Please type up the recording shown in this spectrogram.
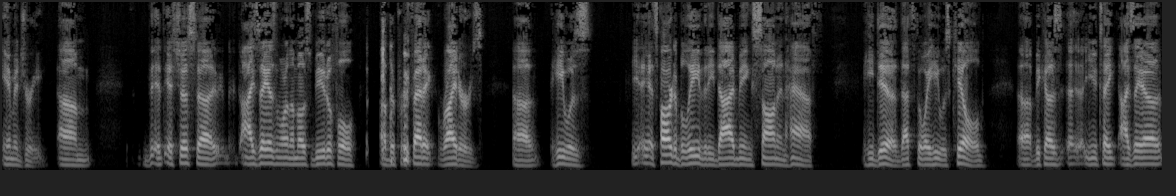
imagery. Um, it, it's just uh, Isaiah is one of the most beautiful of the prophetic writers. Uh, he was. It's hard to believe that he died being sawn in half. He did. That's the way he was killed. Uh, because uh, you take Isaiah,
